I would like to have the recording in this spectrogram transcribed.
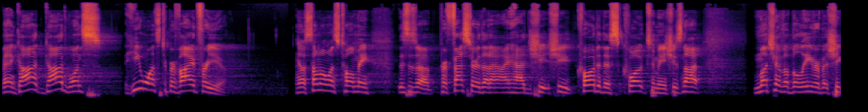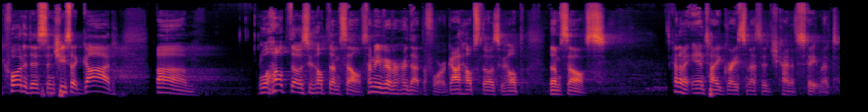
Man, God, God wants, He wants to provide for you. You know, someone once told me, this is a professor that I had, she, she quoted this quote to me. She's not, much of a believer, but she quoted this and she said, God um, will help those who help themselves. How many of you have ever heard that before? God helps those who help themselves. It's kind of an anti grace message kind of statement.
